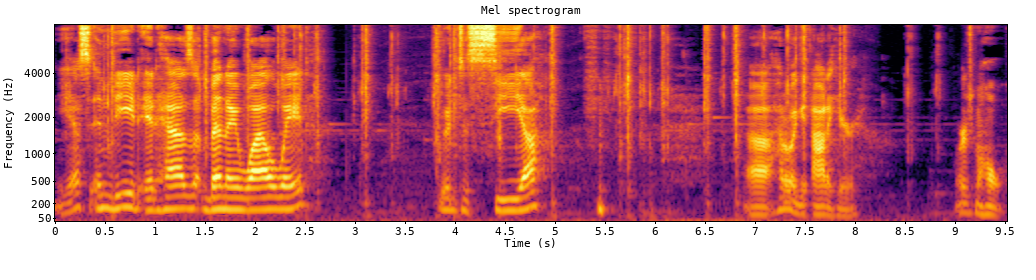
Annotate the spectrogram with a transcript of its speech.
Yes, indeed, it has been a while, Wade. Good to see ya. uh, how do I get out of here? Where's my hole?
